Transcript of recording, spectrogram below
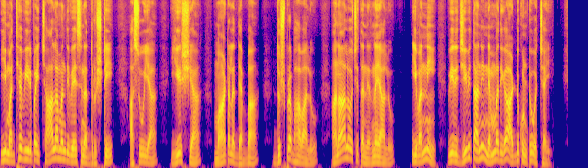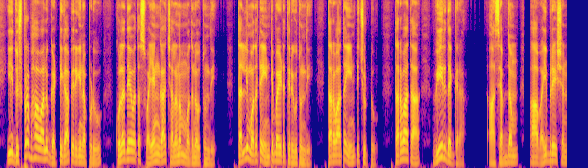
ఈ మధ్య వీరిపై చాలామంది వేసిన దృష్టి అసూయ ఈర్ష్య మాటల దెబ్బ దుష్ప్రభావాలు అనాలోచిత నిర్ణయాలు ఇవన్నీ వీరి జీవితాన్ని నెమ్మదిగా అడ్డుకుంటూ వచ్చాయి. ఈ దుష్ప్రభావాలు గట్టిగా పెరిగినప్పుడు కులదేవత స్వయంగా చలనం మొదలవుతుంది. తల్లి మొదట ఇంటి బయట తిరుగుతుంది తర్వాత ఇంటి చుట్టూ తర్వాత వీరి దగ్గర. ఆ శబ్దం ఆ వైబ్రేషన్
